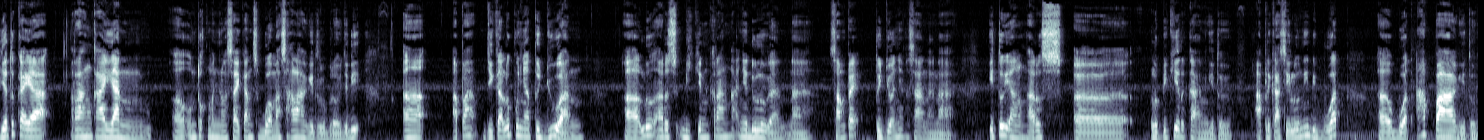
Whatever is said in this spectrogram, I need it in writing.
dia tuh kayak rangkaian uh, untuk menyelesaikan sebuah masalah gitu loh bro. Jadi uh, apa jika lu punya tujuan uh, lu harus bikin kerangkanya dulu kan. Nah sampai tujuannya ke sana. Nah itu yang harus uh, lu pikirkan gitu. Aplikasi lu nih dibuat uh, buat apa gitu.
